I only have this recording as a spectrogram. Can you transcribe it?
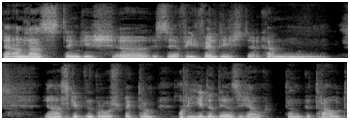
Der Anlass, denke ich, äh, ist sehr vielfältig. Der kann ja, es gibt ein großes Spektrum. Aber jeder, der sich auch dann getraut,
